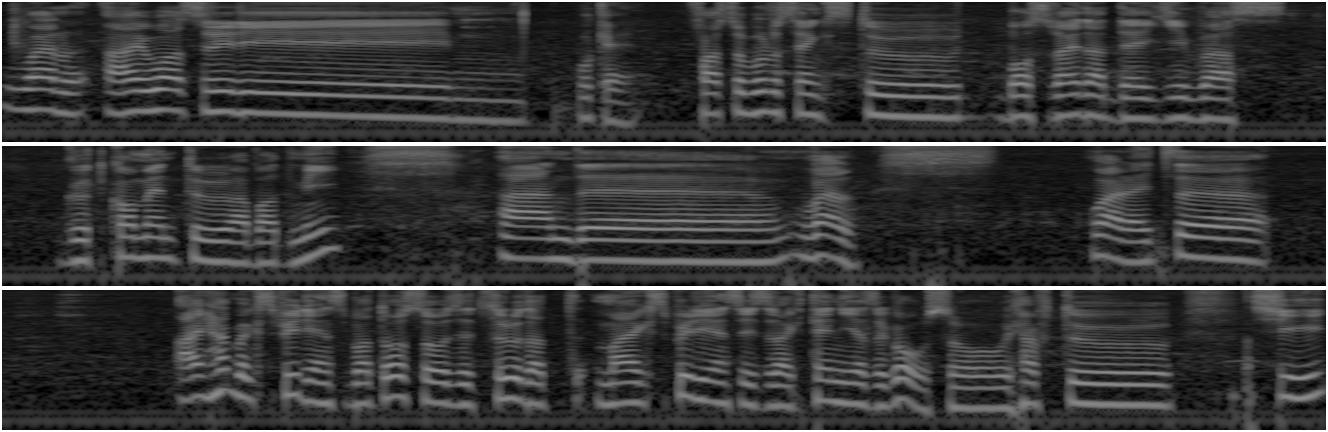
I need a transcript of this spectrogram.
Well, I was really mm, okay. First of all, thanks to both riders, they give us good comment to, about me, and uh, well, well, it's. Uh, I have experience, but also it's true that my experience is like 10 years ago. So we have to see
